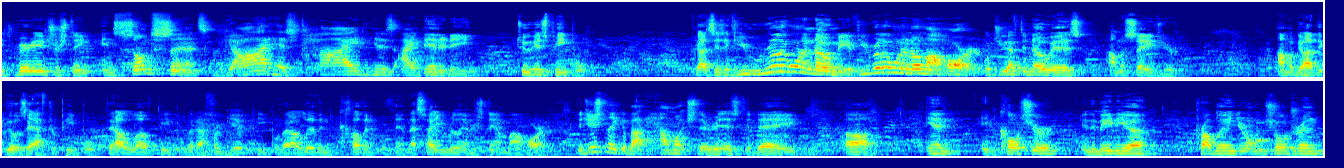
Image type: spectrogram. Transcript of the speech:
It's very interesting. In some sense, God has tied his identity to his people. God says, if you really want to know me, if you really want to know my heart, what you have to know is I'm a Savior. I'm a God that goes after people, that I love people, that I forgive people, that I live in covenant with them. That's how you really understand my heart. But just think about how much there is today uh, in, in culture, in the media, probably in your own children,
